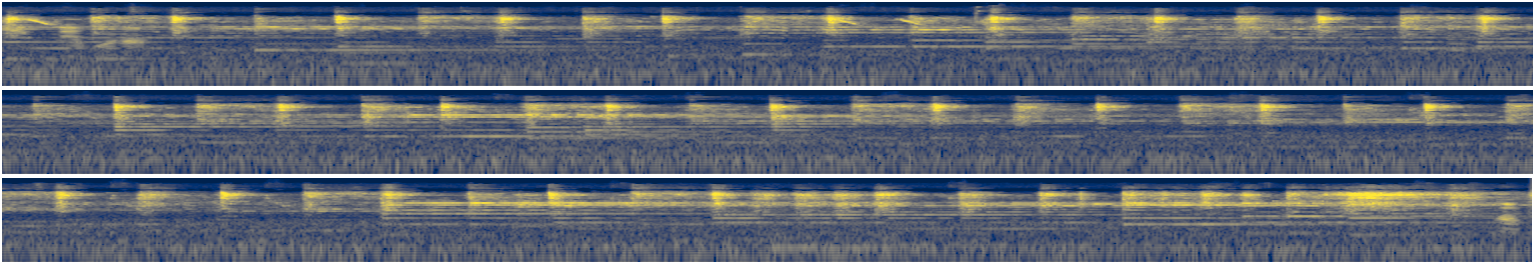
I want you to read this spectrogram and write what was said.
จริงเนี่ยพอนะสับ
